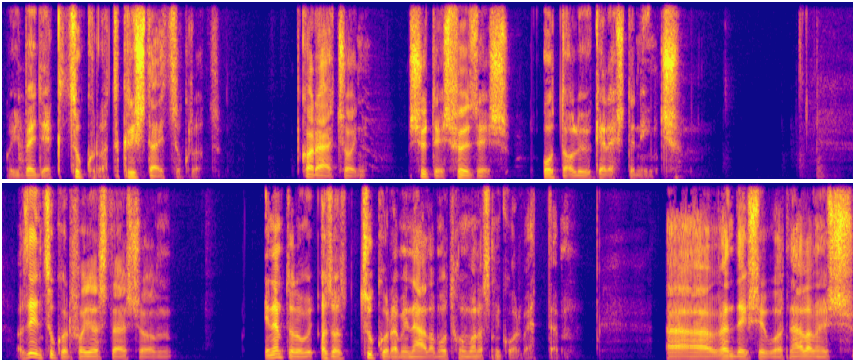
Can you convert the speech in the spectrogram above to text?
hogy vegyek cukrot, kristálycukrot. Karácsony, sütés, főzés, ott a lőkereste nincs. Az én cukorfogyasztásom, én nem tudom, hogy az a cukor, ami nálam otthon van, azt mikor vettem. Vendégség volt nálam, és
